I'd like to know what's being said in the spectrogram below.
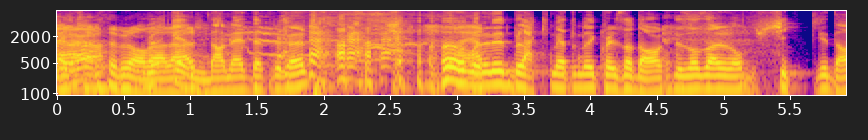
ja. kjempebra. Du Det er enda mer deprimert. Bare litt black metal med Crazy Darkness, og så er det sånn skikkelig da.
